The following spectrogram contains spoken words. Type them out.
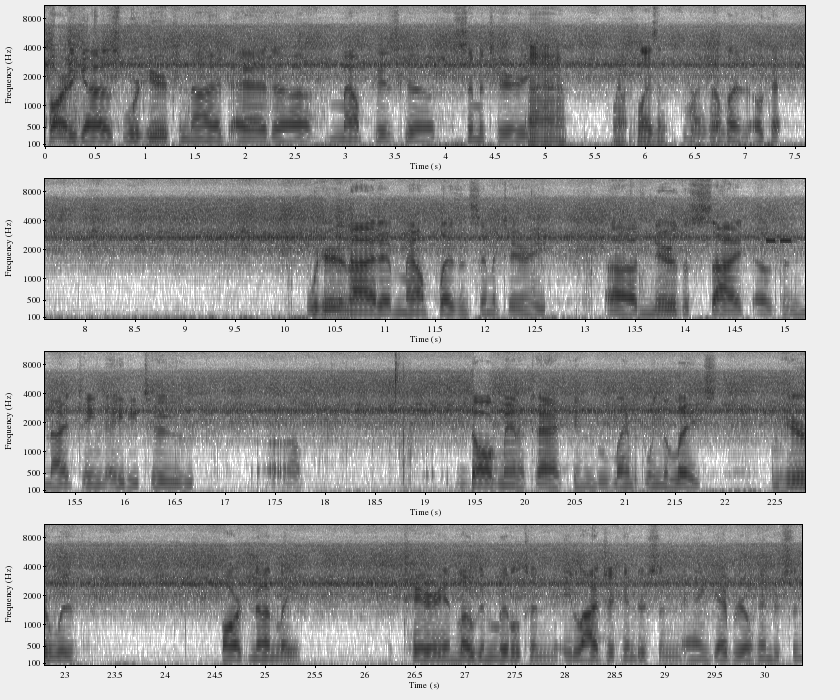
Alrighty, guys, we're here tonight at uh, Mount Pisgah Cemetery. Uh, uh, uh. Mount Pleasant. Mount Pleasant. Okay. We're here tonight at Mount Pleasant Cemetery, uh, near the site of the 1982 uh, dogman attack in Land Between the Lakes. I'm here with Bart Nunnelly, Terry and Logan Littleton, Elijah Henderson, and Gabrielle Henderson.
